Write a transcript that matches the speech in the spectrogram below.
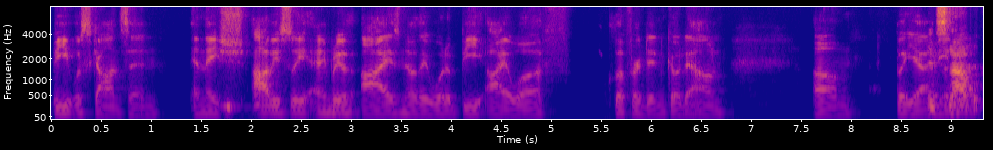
beat Wisconsin, and they sh- obviously anybody with eyes know they would have beat Iowa if Clifford didn't go down. Um, but yeah, I It's mean, not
